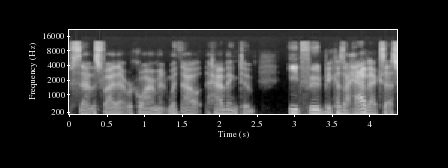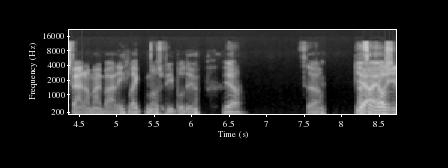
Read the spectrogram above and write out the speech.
satisfy that requirement without having to eat food because I have excess fat on my body, like most people do. Yeah. So Yeah. I really also.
